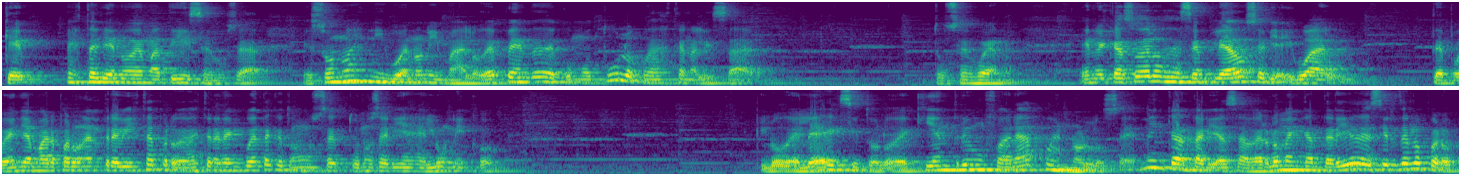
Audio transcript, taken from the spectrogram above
que está lleno de matices, o sea, eso no es ni bueno ni malo, depende de cómo tú lo puedas canalizar. Entonces, bueno, en el caso de los desempleados sería igual, te pueden llamar para una entrevista, pero debes tener en cuenta que tú no, tú no serías el único. Lo del éxito, lo de quién triunfará, pues no lo sé. Me encantaría saberlo, me encantaría decírtelo, pero,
